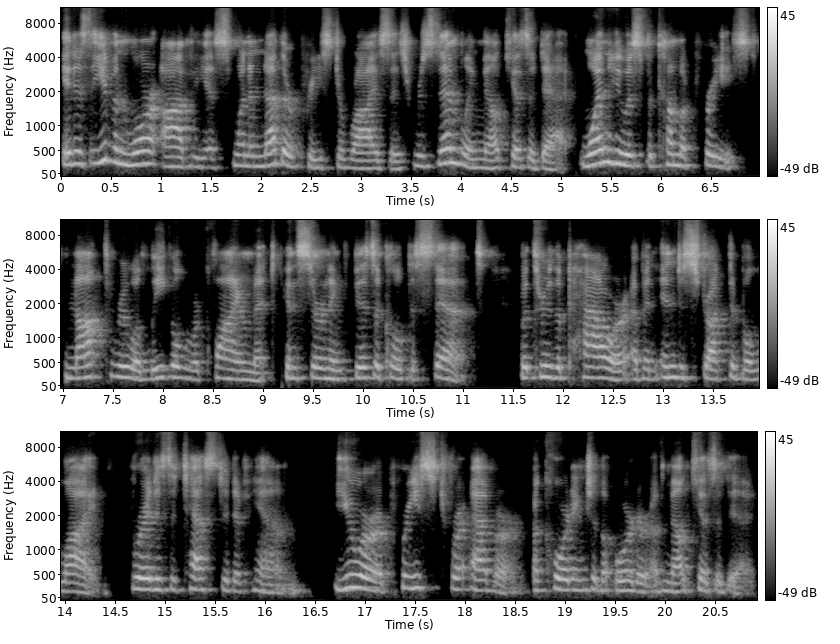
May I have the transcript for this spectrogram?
It is even more obvious when another priest arises, resembling Melchizedek, one who has become a priest, not through a legal requirement concerning physical descent but through the power of an indestructible life. For it is attested of him, you are a priest forever, according to the order of Melchizedek.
